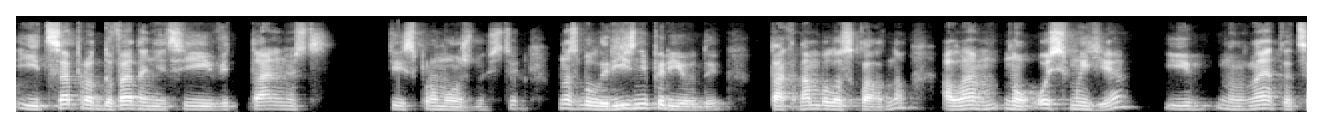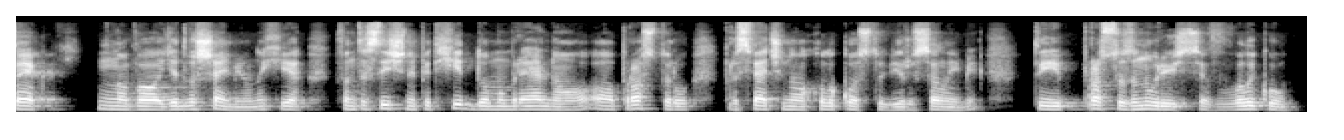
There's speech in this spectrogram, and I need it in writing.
і це про доведення цієї вітальності і спроможності. У нас були різні періоди. Так, нам було складно, але ну ось ми є. І ну знаєте, це як ну, в Єдвошемі. У них є фантастичний підхід до меморіального простору, присвяченого Холокосту в Єрусалимі. Ти просто занурюєшся в велику,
